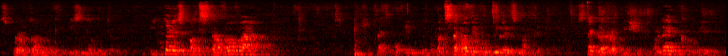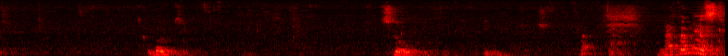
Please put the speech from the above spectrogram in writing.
z protonów i z neutronów. I to jest podstawowa, że tak powiem, podstawowy budulec materii. Z tego robi się molekuły, komórki, stół i inne rzeczy. No. Natomiast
